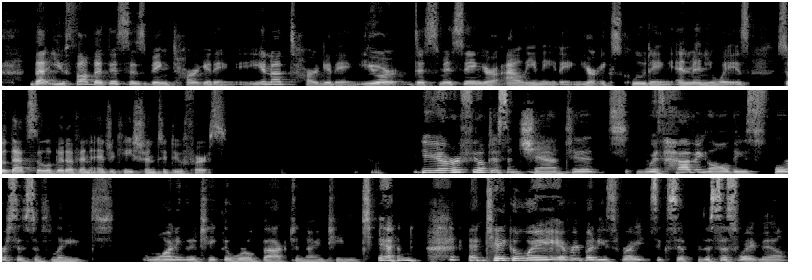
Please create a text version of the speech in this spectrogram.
that you thought that this is being targeting. You're not targeting. You're dismissing you're alienating you're excluding in many ways. So that's a little bit of an education to do first do you ever feel disenchanted with having all these forces of late, wanting to take the world back to 1910 and take away everybody's rights except the cis white male?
